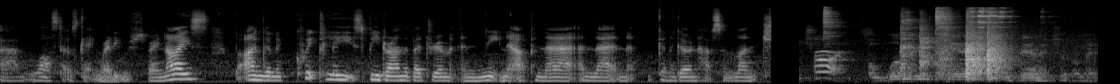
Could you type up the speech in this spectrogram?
Um, whilst I was getting ready, which was very nice. But I'm going to quickly speed around the bedroom and neaten it up in there and then going to go and have some lunch. A woman can't take advantage of a man.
